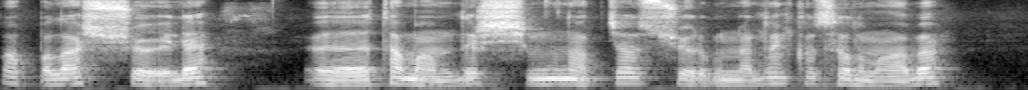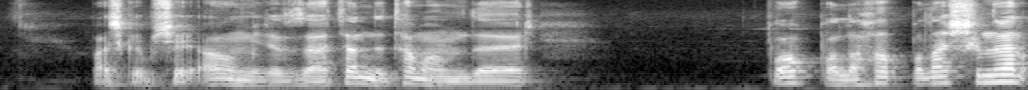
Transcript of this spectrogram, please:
Hoppala şöyle. Ee, tamamdır. Şimdi ne yapacağız? Şöyle bunlardan kasalım abi. Başka bir şey almayacağız zaten de tamamdır. Hoppala hoppala. Şimdi ben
